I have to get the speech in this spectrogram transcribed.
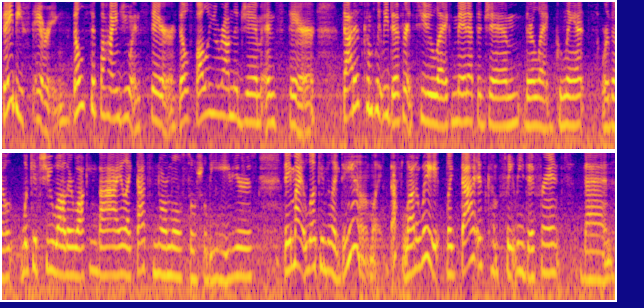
they be staring. They'll sit behind you and stare. They'll follow you around the gym and stare. That is completely different to like men at the gym. They're like glance or they'll look at you while they're walking by. Like that's normal social behaviors. They might look and be like, damn, like that's a lot of weight. Like that is completely different than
